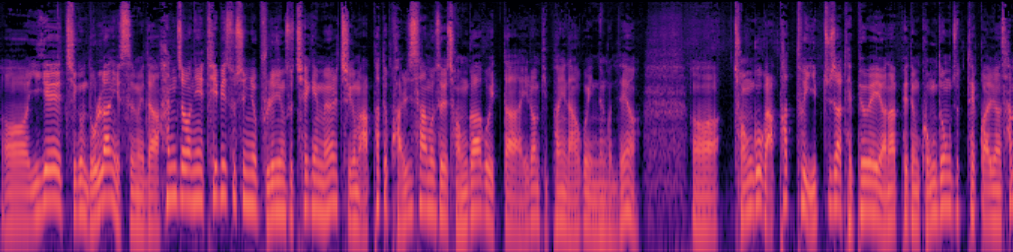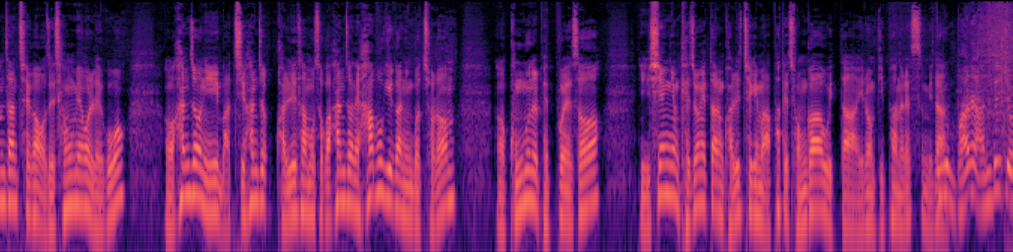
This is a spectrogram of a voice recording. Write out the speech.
어 이게 지금 논란이 있습니다. 한전이 TV 수신료 분리징수 책임을 지금 아파트 관리사무소에 전가하고 있다 이런 비판이 나오고 있는 건데요. 어 전국 아파트 입주자 대표회 연합회 등 공동주택 관련 3단체가 어제 성명을 내고 어, 한전이 마치 한전 관리사무소가 한전의 하부 기관인 것처럼 어, 공문을 배포해서 이 시행령 개정에 따른 관리 책임을 아파트에 전가하고 있다 이런 비판을 했습니다. 이건 말이 안 되죠.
